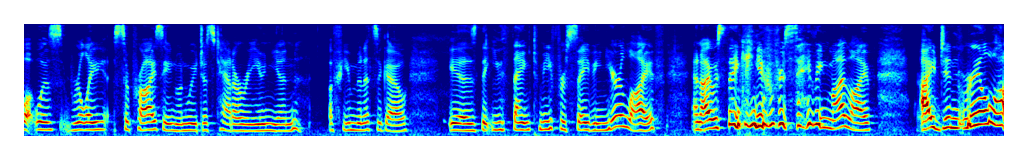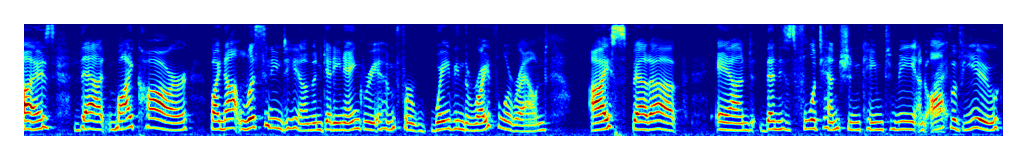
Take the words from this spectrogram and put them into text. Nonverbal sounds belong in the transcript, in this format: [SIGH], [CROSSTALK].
what was really surprising when we just had our reunion a few minutes ago is that you thanked me for saving your life, and I was [LAUGHS] thanking you for saving my life. I didn't realize that my car, by not listening to him and getting angry at him for waving the rifle around, I sped up and then his full attention came to me and off of you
